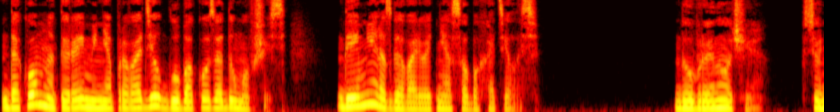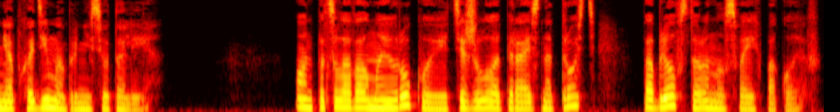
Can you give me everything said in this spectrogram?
До комнаты Рэй меня проводил, глубоко задумавшись. Да и мне разговаривать не особо хотелось. «Доброй ночи. Все необходимое принесет Алия». Он поцеловал мою руку и, тяжело опираясь на трость, побрел в сторону своих покоев.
